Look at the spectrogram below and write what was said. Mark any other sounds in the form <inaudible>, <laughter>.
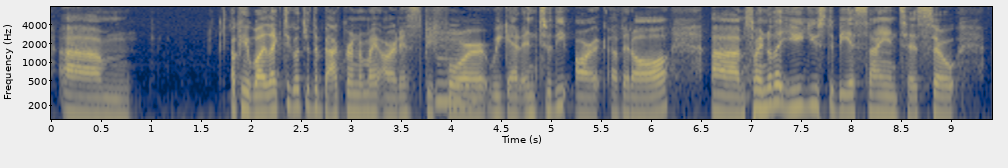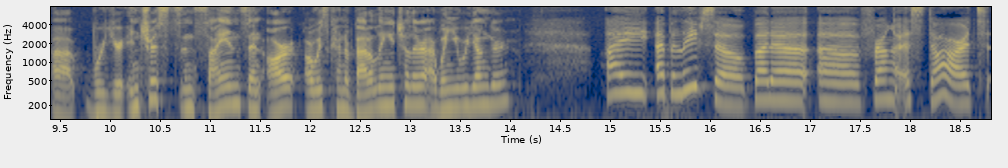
Um, okay, well, I like to go through the background of my artists before we get into the art of it all. Um, so I know that you used to be a scientist. So uh, were your interests in science and art always kind of battling each other when you were younger? I I believe so, but uh, uh, from a start,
